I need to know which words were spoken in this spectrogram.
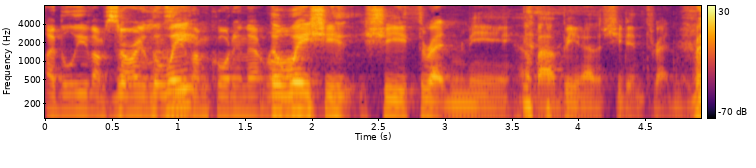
I believe. I'm sorry, the Lindsay, way if I'm quoting that wrong. the way she she threatened me about being it, she didn't threaten me. I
